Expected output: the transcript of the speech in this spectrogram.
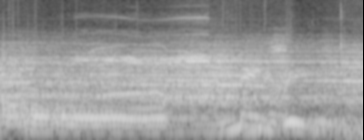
So, Maisie.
